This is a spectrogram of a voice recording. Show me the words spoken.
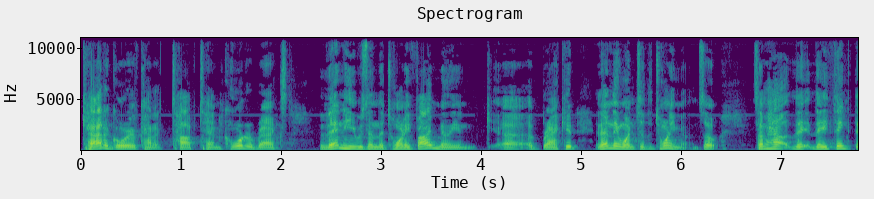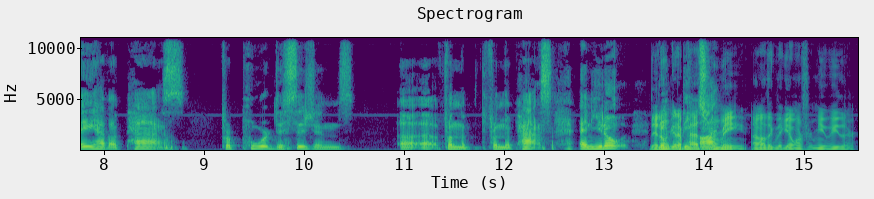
category of kind of top ten quarterbacks, then he was in the twenty five million uh, bracket, and then they went to the twenty million. So somehow they, they think they have a pass for poor decisions. Uh, uh, from the from the past, and you know They don't get a pass i- from me. I don't think they get one from you either.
